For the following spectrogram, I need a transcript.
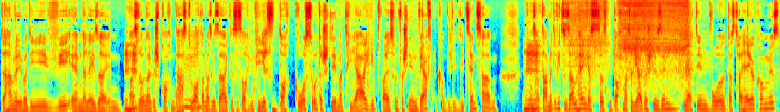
Da haben wir über die WM der Laser in mhm. Barcelona gesprochen. Da hast mhm. du auch damals gesagt, dass es auch irgendwie jetzt doch große Unterschiede im Material gibt, weil es von verschiedenen Werften kommt, die die Lizenz haben. Kann das mhm. auch damit irgendwie zusammenhängen, dass das doch Materialunterschiede sind, je nachdem, wo das Teil hergekommen ist?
